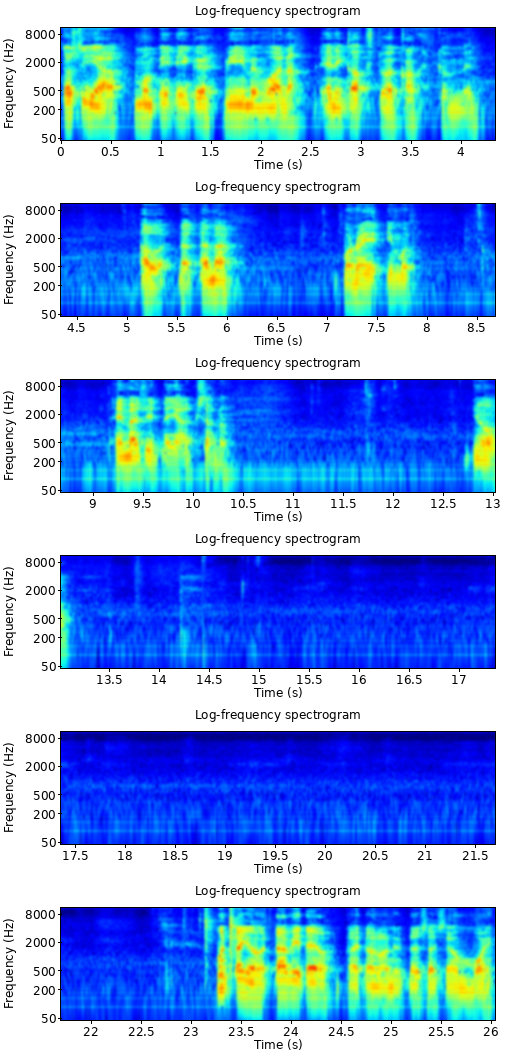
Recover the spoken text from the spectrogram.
Tosiaan, mun pitikö viime vuonna, eli 2020, aloittaa tämä projekti, mut en mä sitten jaksanut. Joo. Mutta joo, tää video taitaa olla nyt tässä, se on moi.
